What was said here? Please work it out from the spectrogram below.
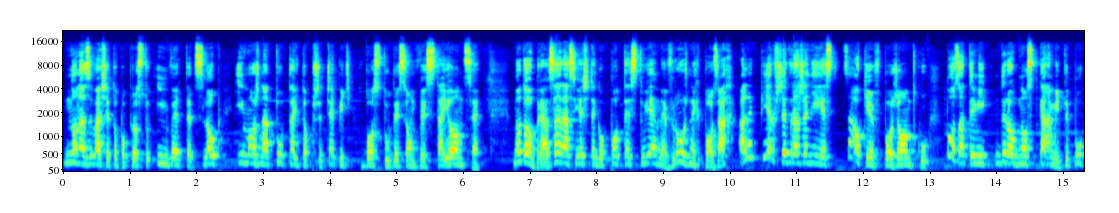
no nazywa się to po prostu inverted slope i można tutaj to przyczepić, bo study są wystające. No dobra, zaraz jeszcze go potestujemy w różnych pozach, ale pierwsze wrażenie jest całkiem w porządku, poza tymi drobnostkami typu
